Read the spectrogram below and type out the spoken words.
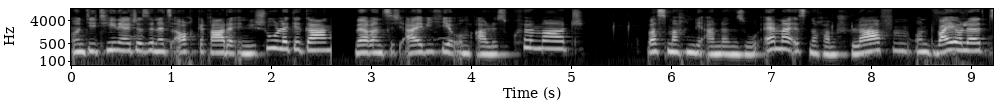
Und die Teenager sind jetzt auch gerade in die Schule gegangen, während sich Ivy hier um alles kümmert. Was machen die anderen so? Emma ist noch am Schlafen und Violet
